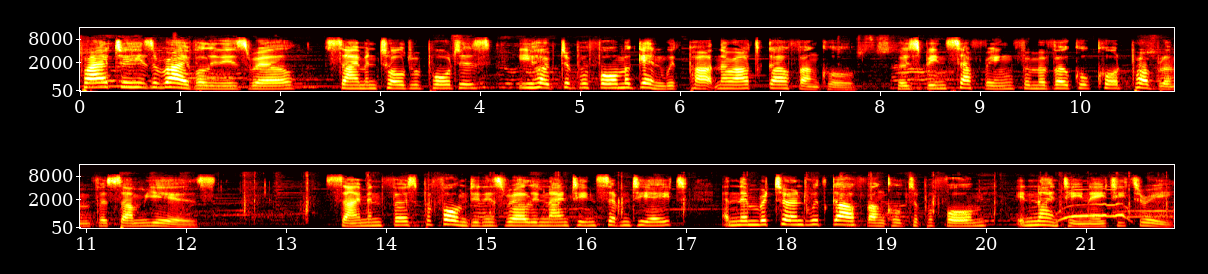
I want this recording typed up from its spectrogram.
Prior to his arrival in Israel, Simon told reporters he hoped to perform again with partner Art Garfunkel, who's been suffering from a vocal cord problem for some years. Simon first performed in Israel in 1978 and then returned with Garfunkel to perform in 1983.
